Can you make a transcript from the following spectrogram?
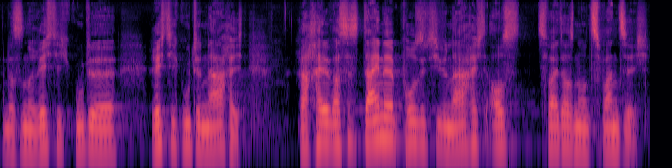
Und das ist eine richtig gute, richtig gute Nachricht. Rachel, was ist deine positive Nachricht aus 2020?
